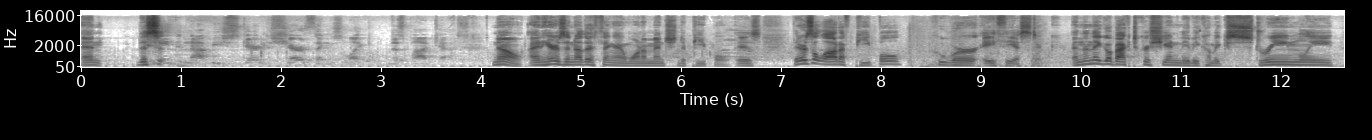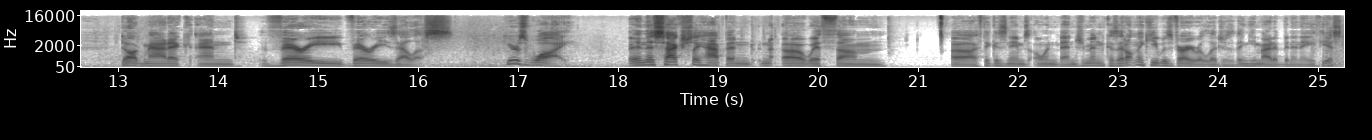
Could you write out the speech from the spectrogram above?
And this you need to not be scared to share things like this podcast. No, and here's another thing I want to mention to people is there's a lot of people who were atheistic and then they go back to Christianity they become extremely dogmatic and very very zealous. Here's why. And this actually happened uh, with um, uh, I think his name's Owen Benjamin, because I don't think he was very religious. I think he might have been an atheist.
